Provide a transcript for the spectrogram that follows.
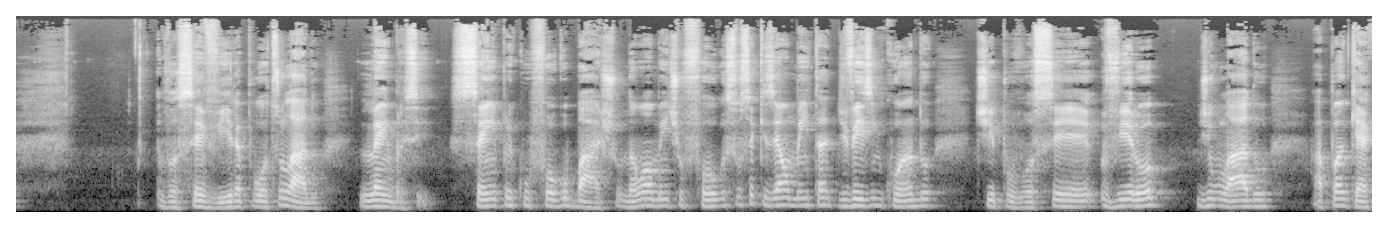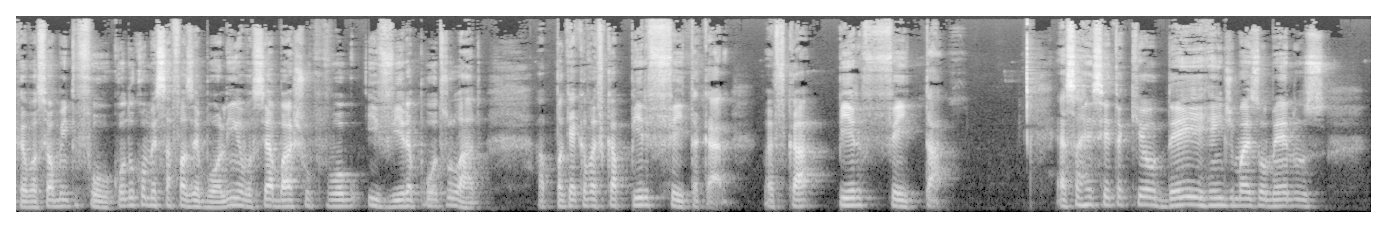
você vira para o outro lado. Lembre-se, sempre com o fogo baixo. Não aumente o fogo. Se você quiser, aumenta de vez em quando. Tipo, você virou de um lado a panqueca, você aumenta o fogo. Quando começar a fazer bolinha, você abaixa o fogo e vira para o outro lado. A panqueca vai ficar perfeita, cara. Vai ficar perfeita. Essa receita que eu dei rende mais ou menos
